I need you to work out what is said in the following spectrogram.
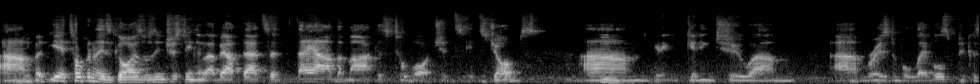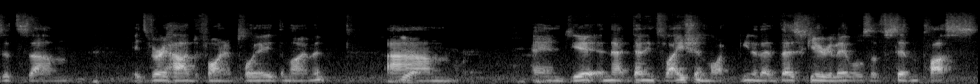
Um, mm-hmm. but yeah, talking to these guys was interesting about that. So they are the markers to watch. It's it's jobs, um, mm. getting getting to um, um, reasonable levels because it's um, it's very hard to find an employee at the moment. Yeah. Um, and yeah, and that, that inflation, like you know, that, those scary levels of seven plus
